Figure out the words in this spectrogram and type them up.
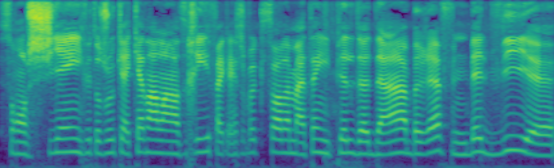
son chien, il fait toujours caca dans l'entrée. Fait qu'à chaque fois qu'il sort le matin, il pile dedans. Bref, une belle vie. euh,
